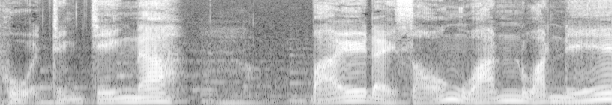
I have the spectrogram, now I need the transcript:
พูดจริง ๆ นะ ไปได้สองวันวันนี้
